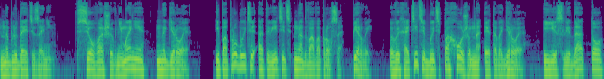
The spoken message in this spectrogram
Наблюдайте за ним. Все ваше внимание на героя. И попробуйте ответить на два вопроса. Первый. Вы хотите быть похожим на этого героя? И если да, то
